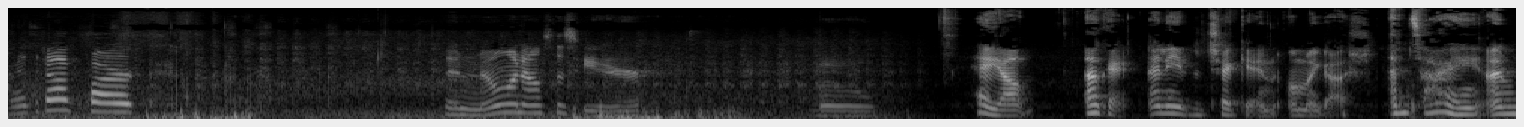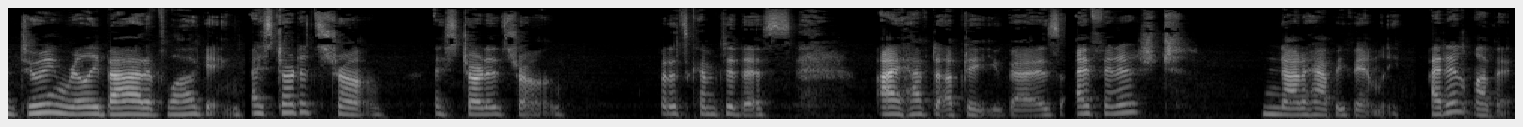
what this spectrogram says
We're at the dog park. And no one else is here. Boo. Hey y'all. Okay, I need to check in. Oh my gosh. I'm sorry. I'm doing really bad at vlogging. I started strong. I started strong. But it's come to this. I have to update you guys. I finished Not a Happy Family. I didn't love it.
